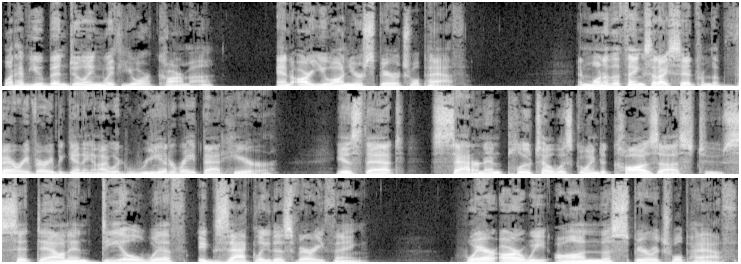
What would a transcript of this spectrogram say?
what have you been doing with your karma and are you on your spiritual path? And one of the things that I said from the very, very beginning, and I would reiterate that here, is that Saturn and Pluto was going to cause us to sit down and deal with exactly this very thing. Where are we on the spiritual path?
